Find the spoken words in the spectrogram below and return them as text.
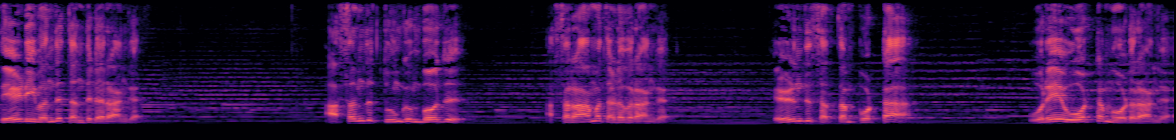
தேடி வந்து தந்துடுறாங்க. அசந்து தூங்கும்போது அசராம தடவுறாங்க. எழுந்து சத்தம் போட்டா ஒரே ஓட்டம் ஓடுறாங்க.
